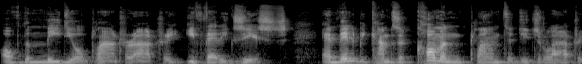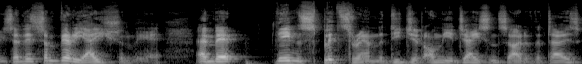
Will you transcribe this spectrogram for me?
of the medial plantar artery, if that exists. And then it becomes a common plantar digital artery. So there's some variation there. And that then splits around the digit on the adjacent side of the toes,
